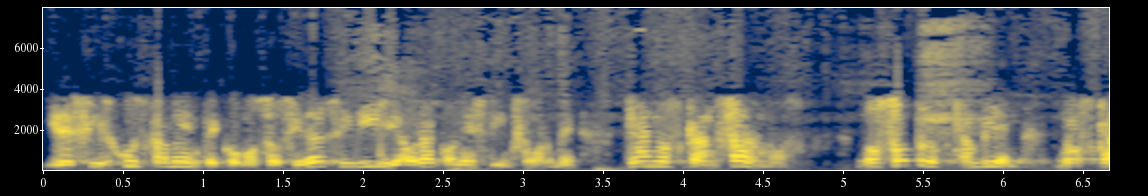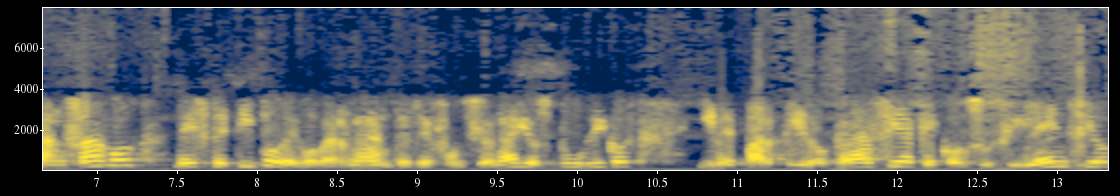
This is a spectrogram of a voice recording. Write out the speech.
y decir justamente como sociedad civil y ahora con este informe, ya nos cansamos. Nosotros también nos cansamos de este tipo de gobernantes, de funcionarios públicos y de partidocracia que con su silencio,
